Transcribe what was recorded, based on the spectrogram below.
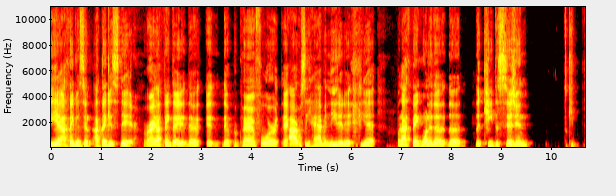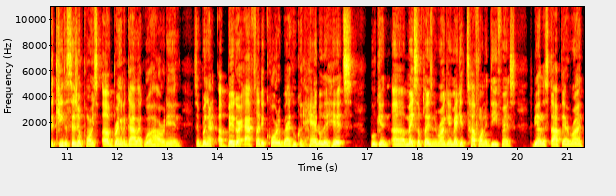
Yeah, I think it's in, I think it's there, right? I think they they're it, they're preparing for it. They obviously haven't needed it yet, but I think one of the the the key decision the key decision points of bringing a guy like Will Howard in to bring a, a bigger athletic quarterback who can handle the hits, who can uh, make some plays in the run game, make it tough on the defense to be able to stop that run.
